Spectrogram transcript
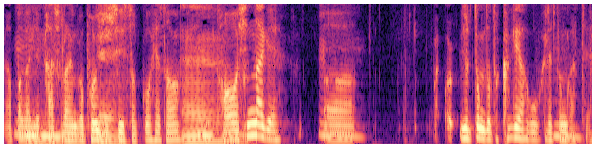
아빠가 이제 가수라는 거 보여줄 네. 수 있었고 해서 음. 더 신나게 어 율동도 더 크게 하고 그랬던 것 같아요.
